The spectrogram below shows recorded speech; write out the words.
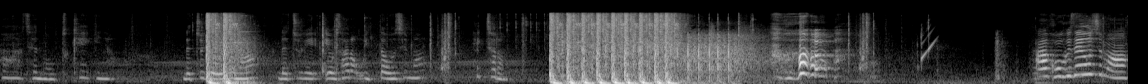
아, 쟤는 어떻게 이기냐. 내 쪽에 오지 마. 내 쪽에 여 사람 있다 오지 마. 핵처럼. 아, 거기 세우지 마.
